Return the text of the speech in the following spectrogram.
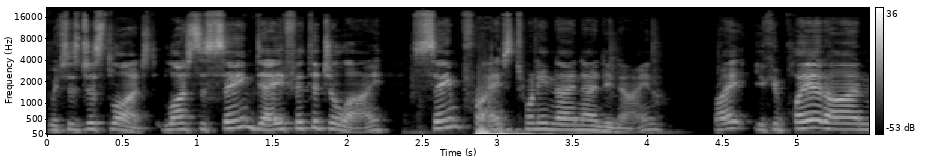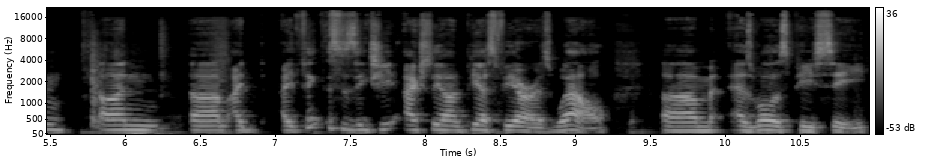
which is just launched. Launched the same day, fifth of July, same price, twenty nine ninety nine. Right? You can play it on on. Um, I I think this is actually actually on PSVR as well, um, as well as PC.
